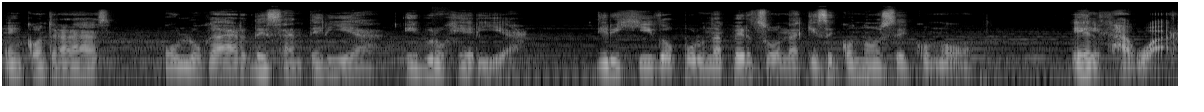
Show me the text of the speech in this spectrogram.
encontrarás un lugar de santería y brujería, dirigido por una persona que se conoce como el jaguar.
